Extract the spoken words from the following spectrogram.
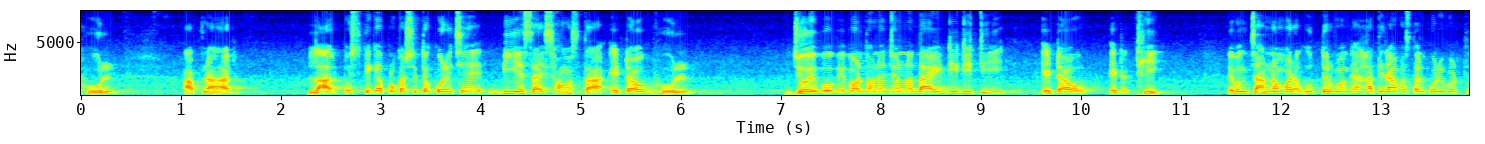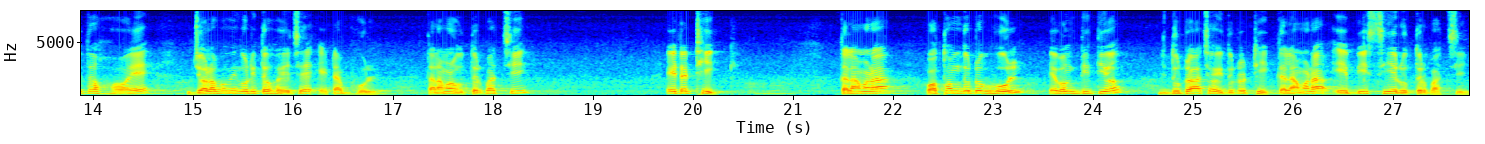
ভুল। আপনার লাল পুস্তিকা প্রকাশিত করেছে বিএসআই সংস্থা, এটাও ভুল। জৈব বিবর্ধনের জন্য দায়ী ডিডিটি এটাও, এটা ঠিক। এবং চার নম্বরে, উত্তরবঙ্গে হাতির আবাসস্থল পরিবর্তিত হয়ে জলাভূমি গঠিত হয়েছে, এটা ভুল। তাহলে আমরা উত্তর পাচ্ছি, এটা ঠিক। তাহলে আমরা প্রথম দুটো ভুল এবং দ্বিতীয় দুটো আছে, ওই দুটো ঠিক। তাহলে আমরা এ বি সি এর উত্তর পাচ্ছি।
